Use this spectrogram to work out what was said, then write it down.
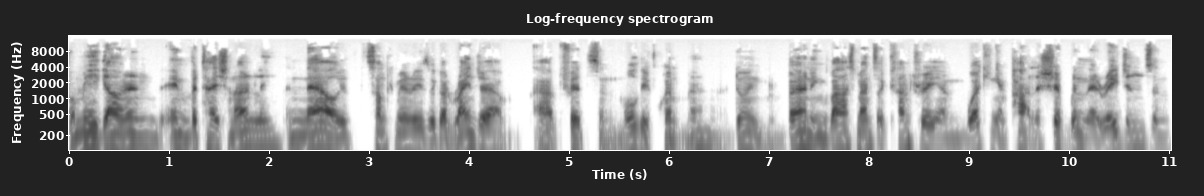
For me, going in invitation only, and now some communities have got ranger out, outfits and all the equipment, doing burning vast amounts of country and working in partnership with their regions, and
